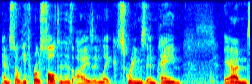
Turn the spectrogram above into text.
And so he throws salt in his eyes and like screams in pain. And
